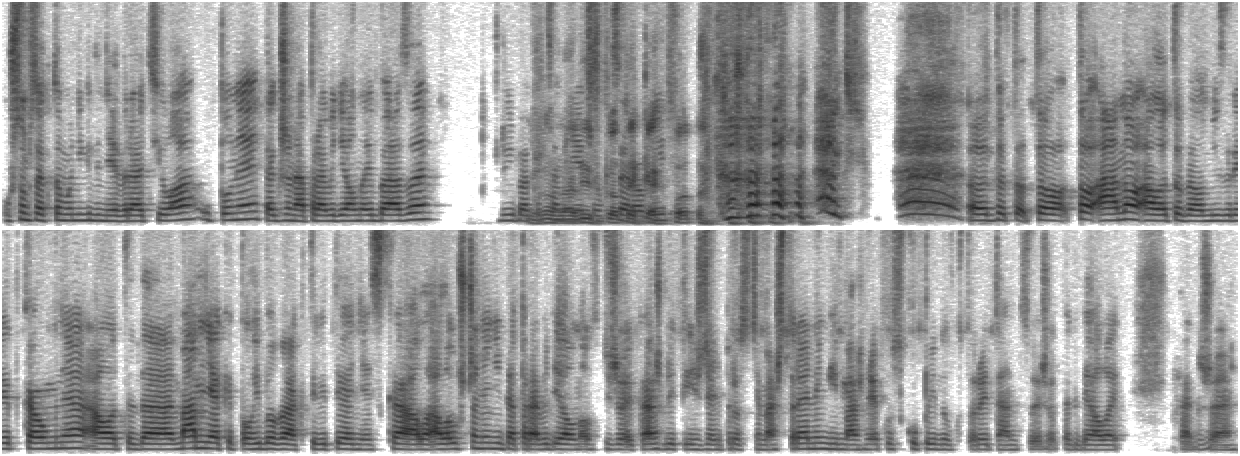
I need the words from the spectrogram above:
už som sa k tomu nikdy nevrátila úplne, takže na pravidelnej báze. Iba keď no, sa mi niečo chce robiť. To, to, to, to áno, ale to veľmi zriedka u mňa, ale teda mám nejaké pohybové aktivity aj dneska, ale, ale už to není tá pravidelnosť, že každý týždeň proste máš tréningy, máš nejakú skupinu, v ktorej tancuješ a tak ďalej. Takže...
